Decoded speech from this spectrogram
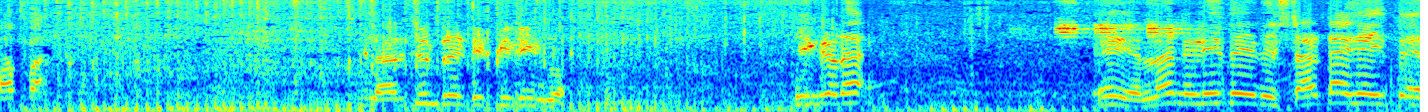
ಪಾಪ. ಅರ್ಜುನ್ ರೆಡ್ಡಿ ಫೀಲಿಂಗು ಈ ಕಡೆ. ಏ, ಎಲ್ಲ ನಡೀತಾ ಇದೆ ಸ್ಟಾರ್ಟ್ ಆಗೈತೆ.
